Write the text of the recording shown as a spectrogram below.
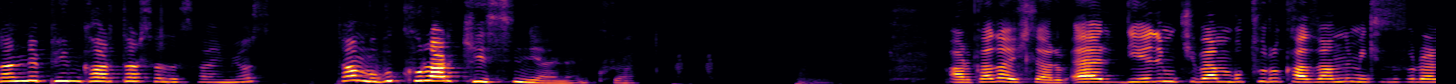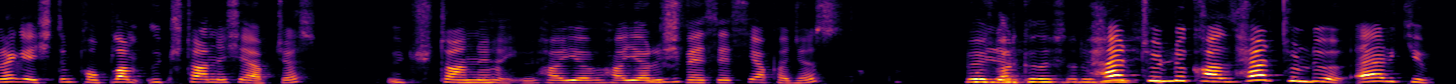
Sen de pink artarsa da saymıyoruz. Tamam mı? Bu kurar kesin yani. Bu kurar. Arkadaşlar eğer diyelim ki ben bu turu kazandım 2-0 öne geçtim. Toplam 3 tane şey yapacağız. 3 tane hay- hay- hay- yarış vs yapacağız. Böyle arkadaşlar. her türlü kaz her türlü eğer ki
